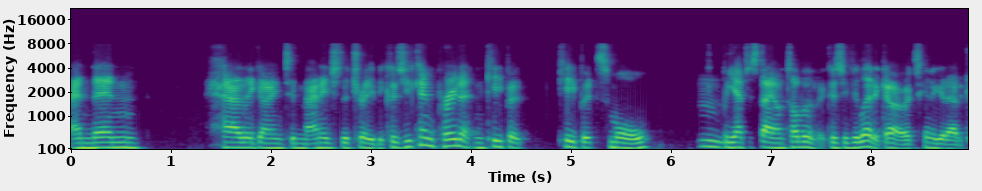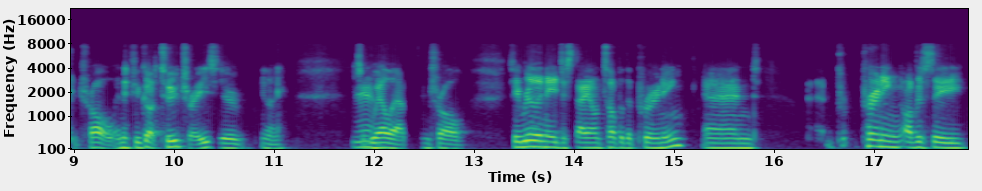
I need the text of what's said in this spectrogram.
and then how they're going to manage the tree because you can prune it and keep it keep it small, Mm. but you have to stay on top of it because if you let it go, it's going to get out of control. And if you've got two trees, you're you know it's Yeah. well out of control. So you really need to stay on top of the pruning and pr- pruning obviously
